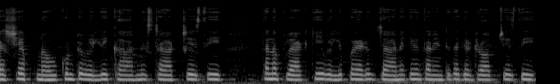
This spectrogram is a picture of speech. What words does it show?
కశ్యప్ నవ్వుకుంటూ వెళ్ళి కార్ని స్టార్ట్ చేసి తన ఫ్లాట్కి వెళ్ళిపోయాడు. జానకిని తన ఇంటి దగ్గర డ్రాప్ చేసి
